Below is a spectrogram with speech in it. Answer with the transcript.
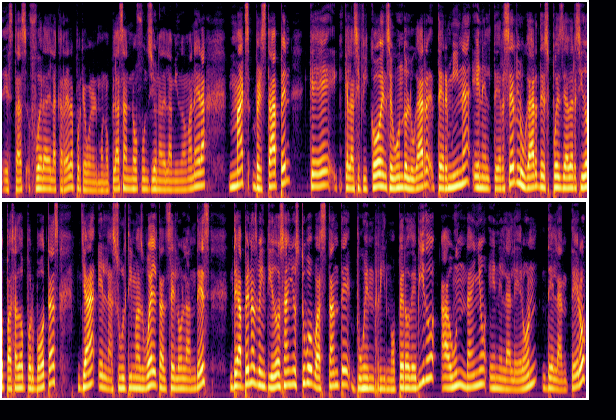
estás fuera de la carrera porque, bueno, el monoplaza no funciona de la misma manera. Max Verstappen que clasificó en segundo lugar, termina en el tercer lugar después de haber sido pasado por Botas ya en las últimas vueltas. El holandés de apenas 22 años tuvo bastante buen ritmo, pero debido a un daño en el alerón delantero,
